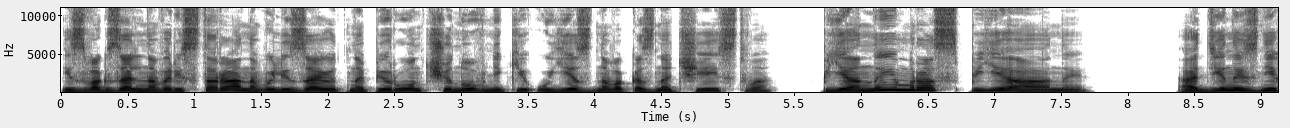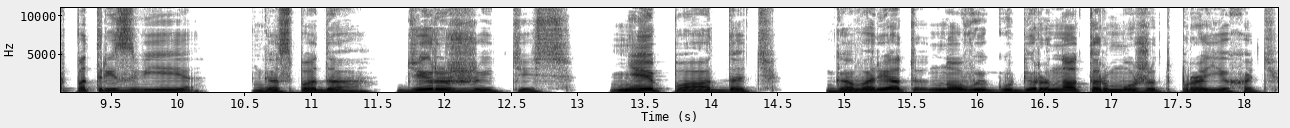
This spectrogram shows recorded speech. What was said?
Из вокзального ресторана вылезают на перрон чиновники уездного казначейства, пьяным распьяны. Один из них потрезвее, «Господа, держитесь, не падать. Говорят, новый губернатор может проехать.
